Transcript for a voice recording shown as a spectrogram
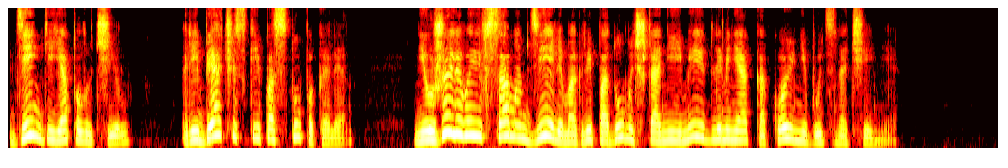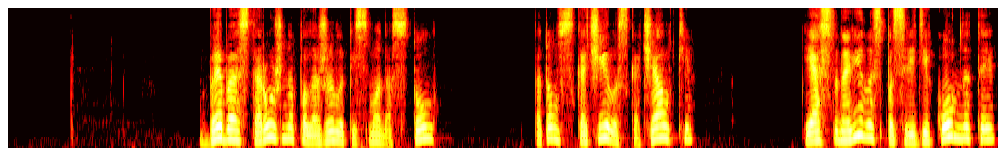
Деньги я получил. Ребяческий поступок, Элен. Неужели вы и в самом деле могли подумать, что они имеют для меня какое-нибудь значение? Беба осторожно положила письмо на стол, потом вскочила с качалки и остановилась посреди комнаты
